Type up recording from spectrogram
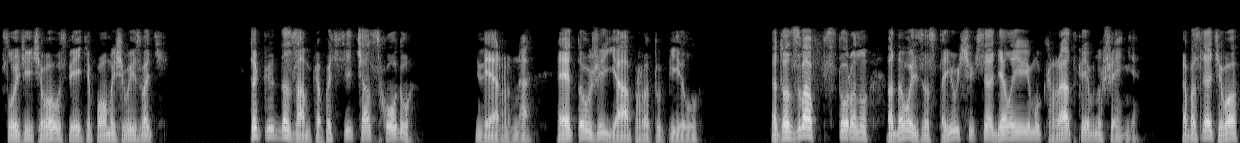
в случае чего успеете помощь вызвать. Так до замка почти час ходу. Верно, это уже я протупил. Отозвав в сторону одного из остающихся, делаю ему краткое внушение, а после чего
